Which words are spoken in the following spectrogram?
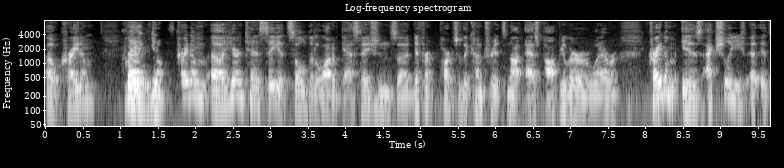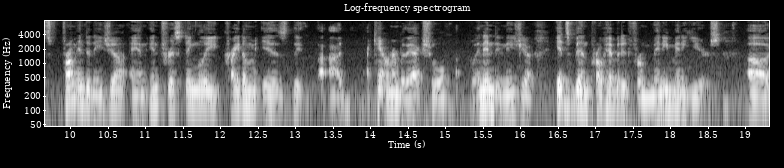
Oh, kratom. Kratom. Yeah, you know, kratom uh, here in Tennessee, it's sold at a lot of gas stations. Uh, different parts of the country, it's not as popular or whatever. Kratom is actually uh, it's from Indonesia, and interestingly, kratom is the I, I can't remember the actual in Indonesia. It's been prohibited for many many years. Uh,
